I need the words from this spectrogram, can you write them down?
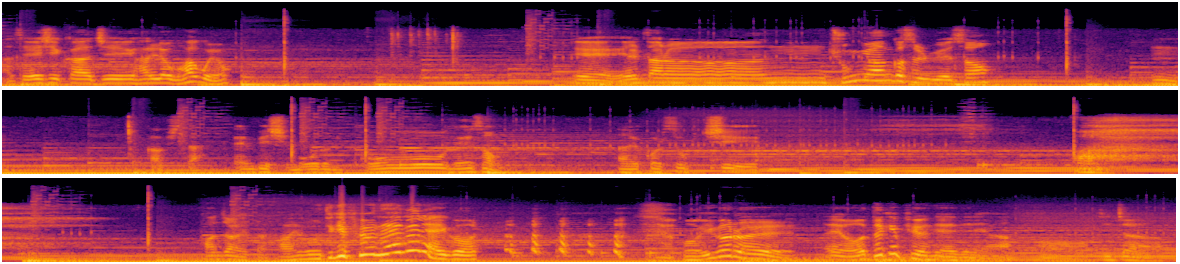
한 3시까지 하려고 하고요. 예 일단은 중요한 것을 위해서 음 갑시다. MBC 모든 고내성 알코올 숙취. 아 환장했다. 아 이거 어떻게 표현해야 되냐 이걸? 어 이거를 예, 어떻게 표현해야 되냐? 어 진짜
